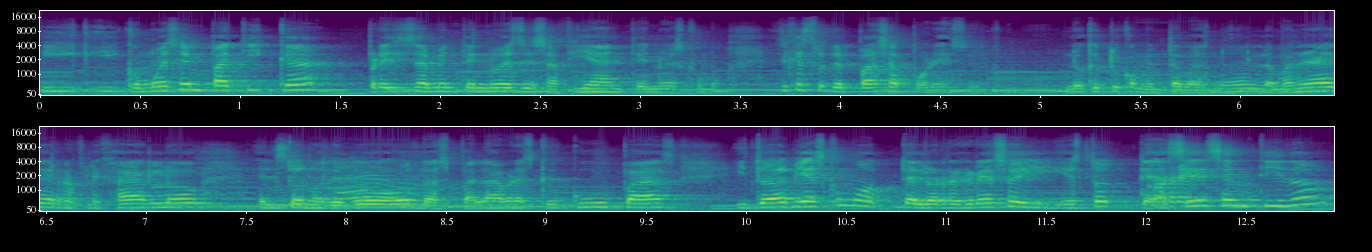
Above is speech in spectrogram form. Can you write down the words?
y, y, como es empática, precisamente no es desafiante, no es como, es que esto te pasa por eso lo que tú comentabas, ¿no? La manera de reflejarlo, el tono de voz, las palabras que ocupas, y todavía es como te lo regreso y esto te hace sentido.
